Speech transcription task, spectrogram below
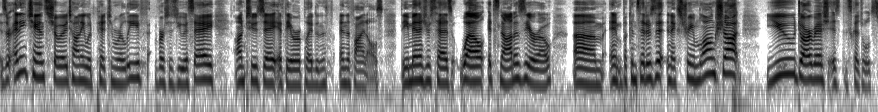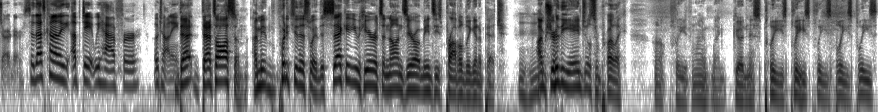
"Is there any chance Shohei Ohtani would pitch in relief versus USA on Tuesday if they were played in the in the finals?" The manager says, "Well, it's not a zero, um, and but considers it an extreme long shot." You Darvish is the scheduled starter. So that's kind of the update we have for Otani. That that's awesome. I mean, put it to you this way: the second you hear it's a non-zero, it means he's probably going to pitch. Mm-hmm. I'm sure the Angels are probably like, "Oh, please, my, my goodness, please, please, please, please, please,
